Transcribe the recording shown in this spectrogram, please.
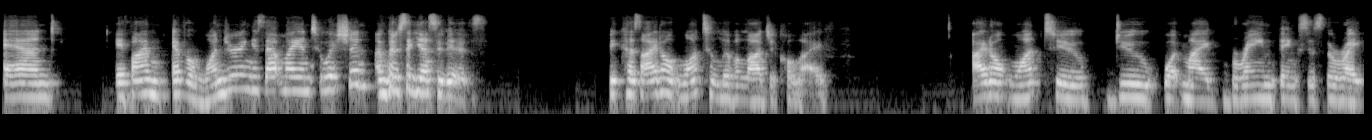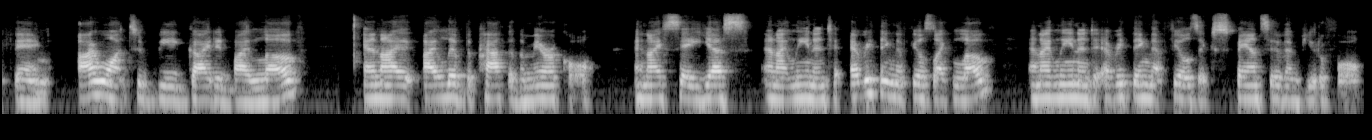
And if I'm ever wondering, is that my intuition? I'm going to say, yes, it is. Because I don't want to live a logical life. I don't want to do what my brain thinks is the right thing. I want to be guided by love. And I, I live the path of the miracle. And I say yes. And I lean into everything that feels like love. And I lean into everything that feels expansive and beautiful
